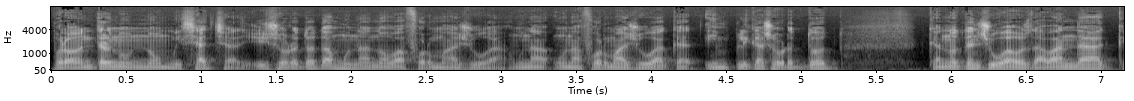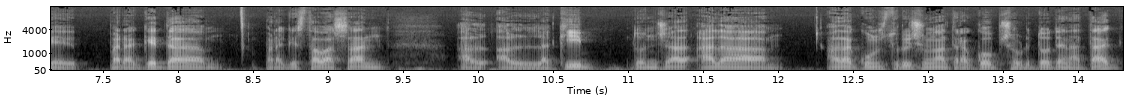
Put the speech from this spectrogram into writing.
però entra en un nou missatge. I sobretot amb una nova forma de jugar, una, una forma de jugar que implica sobretot que no tens jugadors de banda, que per aquesta, per aquesta vessant l'equip doncs, ha, ha de, ha de construir-se un altre cop, sobretot en atac,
